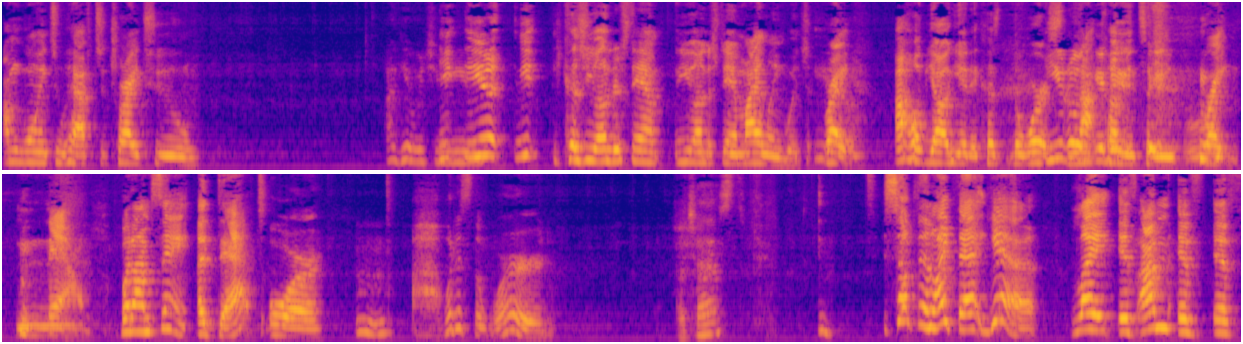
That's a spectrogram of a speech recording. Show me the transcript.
I'm going to have to try to I get what you you mean. you because you, understand you understand my language, Yeah. right? I hope y'all get it because the word's You don't coming it. to me right now. But I'm saying adapt or Mhm. ah, what is the word? Adjust. Something like that. Yeah, like if I'm if if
